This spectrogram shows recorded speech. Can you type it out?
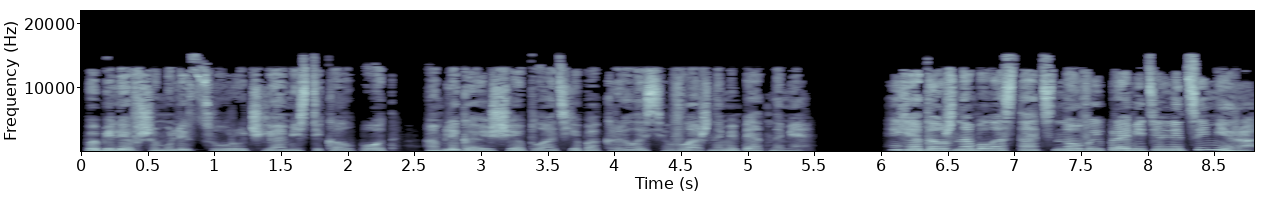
По белевшему лицу ручьями стекал пот, облегающее платье покрылось влажными пятнами. «Я должна была стать новой правительницей мира».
